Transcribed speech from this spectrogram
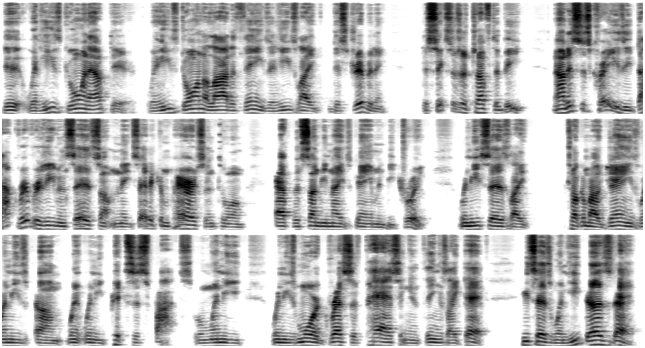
that when he's going out there, when he's doing a lot of things, and he's like distributing the Sixers are tough to beat. Now, this is crazy. Doc Rivers even said something. He said a comparison to him after Sunday night's game in Detroit when he says, like, talking about James when he's um when, when he picks his spots, when when he when he's more aggressive passing and things like that. He says when he does that,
